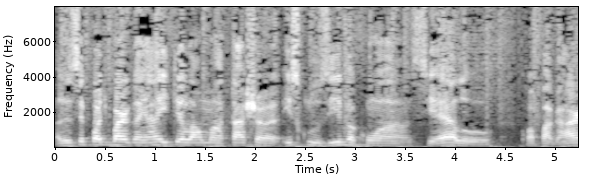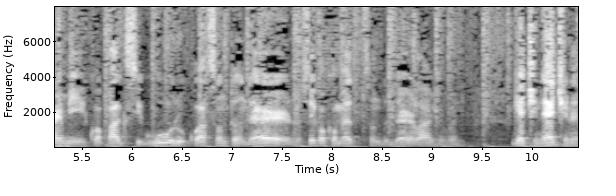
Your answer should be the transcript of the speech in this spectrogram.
Às vezes você pode barganhar e ter lá uma taxa exclusiva com a Cielo, com a Pagarme, com a PagSeguro, com a Santander, não sei qual que é o método Santander lá, Giovanni. GetNet, né?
